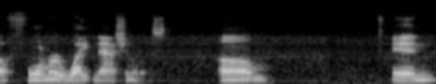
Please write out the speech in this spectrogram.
a former white nationalist. Um, and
